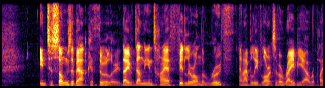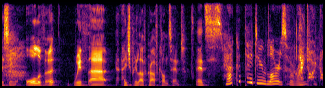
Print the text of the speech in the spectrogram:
into songs about Cthulhu. They've done the entire Fiddler on the Roof, and I believe Lawrence of Arabia, replacing all of it with uh, HP Lovecraft content. It's How could they do Lawrence of Arabia? I Arabia? don't know.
